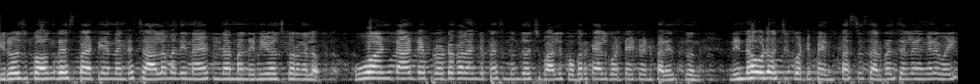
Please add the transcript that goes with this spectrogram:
ఈ రోజు కాంగ్రెస్ పార్టీ ఏంటంటే చాలా మంది నాయకులు ఉన్నారు మన నియోజకవర్గంలో. ఊ అంట అంటే ప్రోటోకాల్ అని చెప్పేసి ముందు వచ్చి వాళ్ళు కొబ్బరికాయలు కొట్టేటువంటి పరిస్థితి ఉంది. నిన్న కూడా వచ్చి కొట్టిపోయింది. ఫస్ట్ సర్పంచ్ వెళ్ళగానే పోయి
